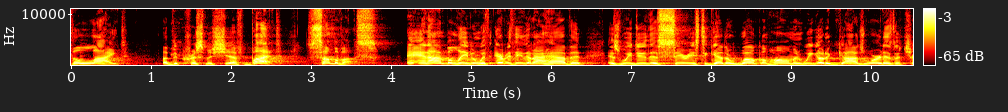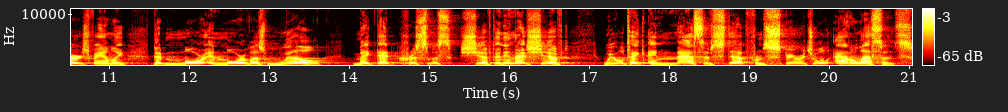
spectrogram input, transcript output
the light of the Christmas shift, but some of us, and I'm believing with everything that I have that as we do this series together, Welcome Home, and we go to God's Word as a church family, that more and more of us will make that Christmas shift. And in that shift, we will take a massive step from spiritual adolescence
